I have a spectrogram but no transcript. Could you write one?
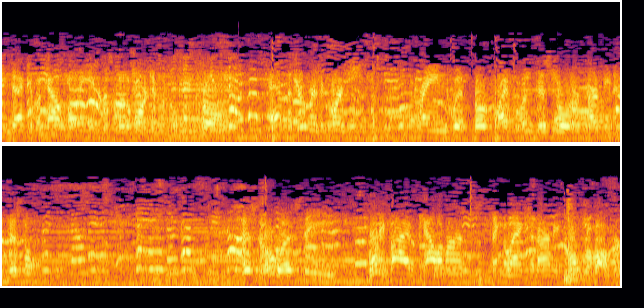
In deck of a cow pony, it was a little more difficult to control. And the troopers, of course, trained with both rifle and pistol or carbine and pistol. The pistol was the 45 caliber single action Army Colt revolver,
